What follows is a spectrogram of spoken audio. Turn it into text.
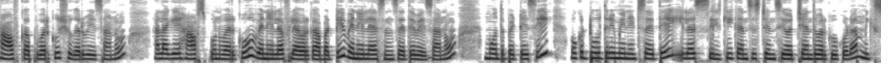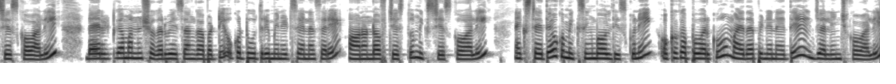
హాఫ్ కప్ వరకు షుగర్ వేసాను అలాగే హాఫ్ స్పూన్ వరకు వెనీలా ఫ్లేవర్ కాబట్టి వెనీలా ఎసెన్స్ అయితే వేసాను మూత పెట్టేసి ఒక టూ త్రీ మినిట్స్ అయితే ఇలా సిల్కీ కన్సిస్టెన్సీ వచ్చేంత వరకు కూడా మిక్స్ చేసుకోవాలి. డైరెక్ట్గా మనం షుగర్ వేసాం కాబట్టి ఒక టూ త్రీ మినిట్స్ అయినా సరే ఆన్ అండ్ ఆఫ్ చేస్తూ మిక్స్ చేసుకోవాలి. నెక్స్ట్ అయితే ఒక మిక్సింగ్ బౌల్ తీసుకుని ఒక కప్పు వరకు మైదా పిండిని అయితే జల్లించుకోవాలి.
